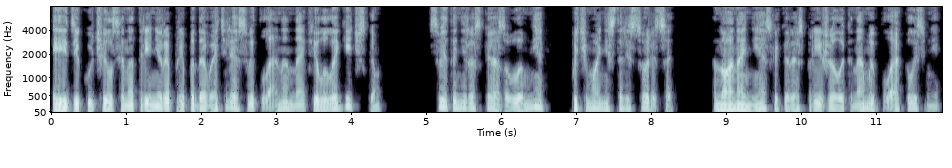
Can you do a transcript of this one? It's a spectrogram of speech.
Эдик учился на тренера-преподавателя, а Светлана на филологическом. Света не рассказывала мне, почему они стали ссориться, но она несколько раз приезжала к нам и плакалась мне,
